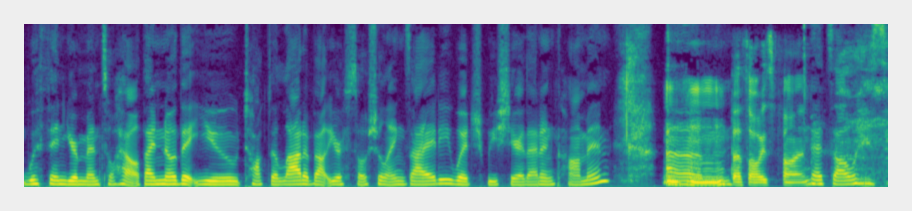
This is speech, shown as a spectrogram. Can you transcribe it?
within your mental health? I know that you talked a lot about your social anxiety, which we share that in common. Mhm, Um, That's always fun. That's always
